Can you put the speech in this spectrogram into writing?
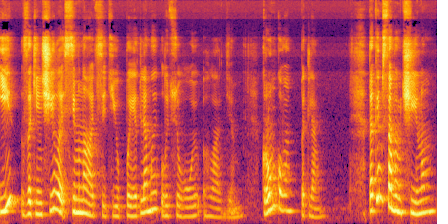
І закінчила 17 петлями лицьовою гладді кромкова петля. Таким самим чином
